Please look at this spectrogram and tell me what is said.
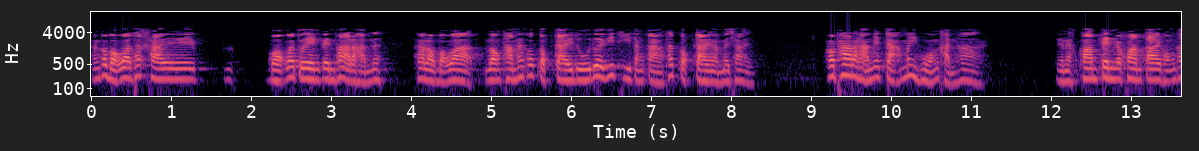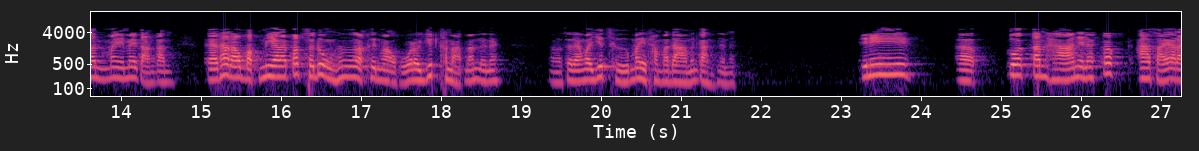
มันก็บอกว่าถ้าใครบอกว่าตัวเองเป็นพระอรหันต์นะถ้าเราบอกว่าลองทำให้เขาตกใจดูด้วยวิธีต่างๆ ถ้าตกใจอะไม่ใช่ เพราะพระอรหันต์เนี่ยจะไม่หวงขันห้าเนี่ยนะความเป็นกับความตายของท่านไม่ไม่ต่างกัน แต่ถ้าเราแบบมีอะไรปั๊บสะดุ้งเฮือกขึ้นมาโอ้โหเรายึดขนาดนั้นเลยนะแสดงว่ายึดถือไม่ธรรมดาเหมือนกันเนี่ยนะทีนี้ตัวตัณหาเนี่ยนะก็อาศัยอะไร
